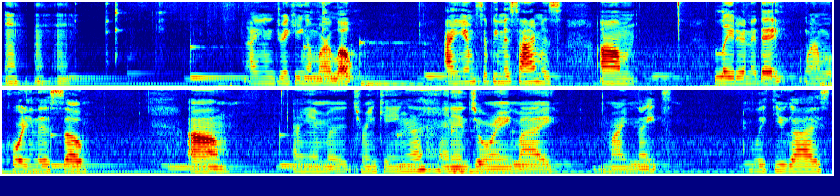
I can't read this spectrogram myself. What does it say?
Mm, mm, mm. I am drinking a Merlot. I am sipping this time is um, later in the day when I'm recording this, so um, I am uh, drinking and enjoying my my night with you guys.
